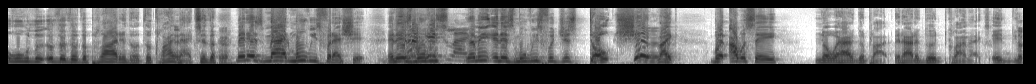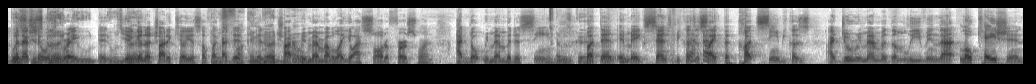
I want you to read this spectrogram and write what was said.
oh, the the, the, the plot and the, the climax and the man, there's mad movies for that shit, and there's movies, like- you know what I mean? And there's movies for just dope shit. Like, but I would say. No, it had a good plot. It had a good climax. It The was connection just was good, great. dude. It- It was you're good. gonna try to kill yourself like I was did fucking and good, try to remember. I'm like, yo, I saw the first one. I don't remember this scene. It was good. But then it makes sense because it's like the cut scene because I do remember them leaving that location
